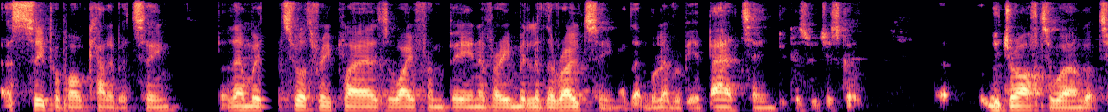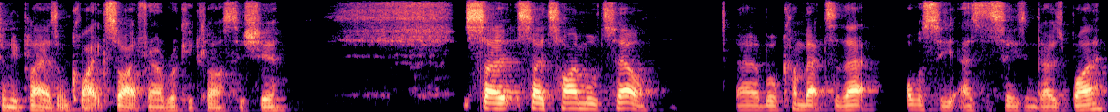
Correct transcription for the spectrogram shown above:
a Super Bowl caliber team. But then we're two or three players away from being a very middle of the road team. I think we'll ever be a bad team because we just got we draft too well and got too many players. I'm quite excited for our rookie class this year. So so time will tell. Uh, we'll come back to that obviously as the season goes by.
